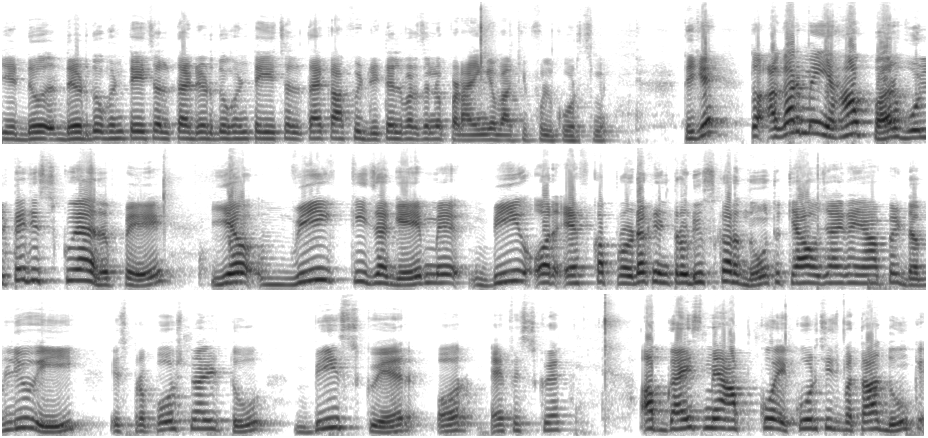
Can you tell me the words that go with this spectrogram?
ये डेढ़ दो घंटे ये चलता है, डेढ़ दो घंटे ये चलता है, काफ़ी डिटेल वर्जन में पढ़ाएँगे बाकी फुल कोर्स में। ठीक है? तो अगर मैं यहाँ पर वोल्टेज स्क्वायर पे ये V की जगह में B और F का प्रोडक्ट इंट्रोड्यूस कर दूँ तो क्या हो जाएगा यहाँ पे W E is proportional to B square और एफ़ स्क्वेयर अब गाइस मैं आपको एक और चीज़ बता दूँ कि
